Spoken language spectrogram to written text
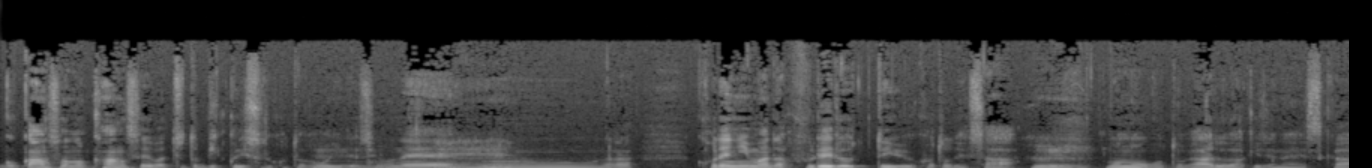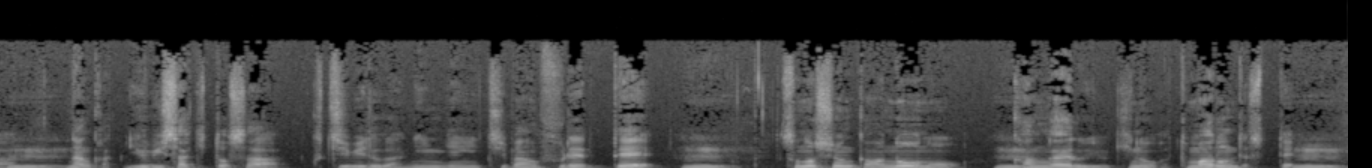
ご感想の感性はちょっとびっくりすることが多いですよね。うん。うん。だからこれにまだ触れるっていうことでさうん。物事があるわけじゃないですか、うん。なんか指先とさ唇が人間一番触れてうん。その瞬間は脳のうん。考えるいう機能が止まるんですって、うん。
